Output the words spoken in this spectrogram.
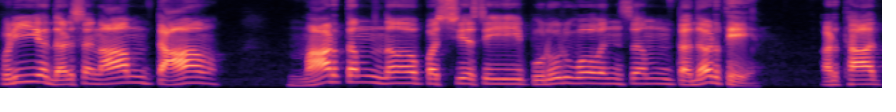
પ્રિય દર્શનામ તામ માર્તમ ન પશ્યસી પુરુર્વંશમ તદર્થે. અર્થાત,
